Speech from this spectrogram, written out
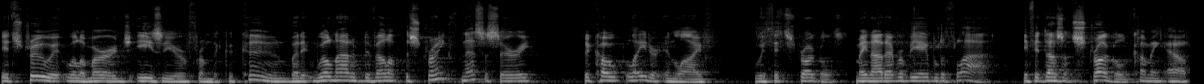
it's true, it will emerge easier from the cocoon, but it will not have developed the strength necessary to cope later in life with its struggles, may not ever be able to fly if it doesn't struggle coming out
